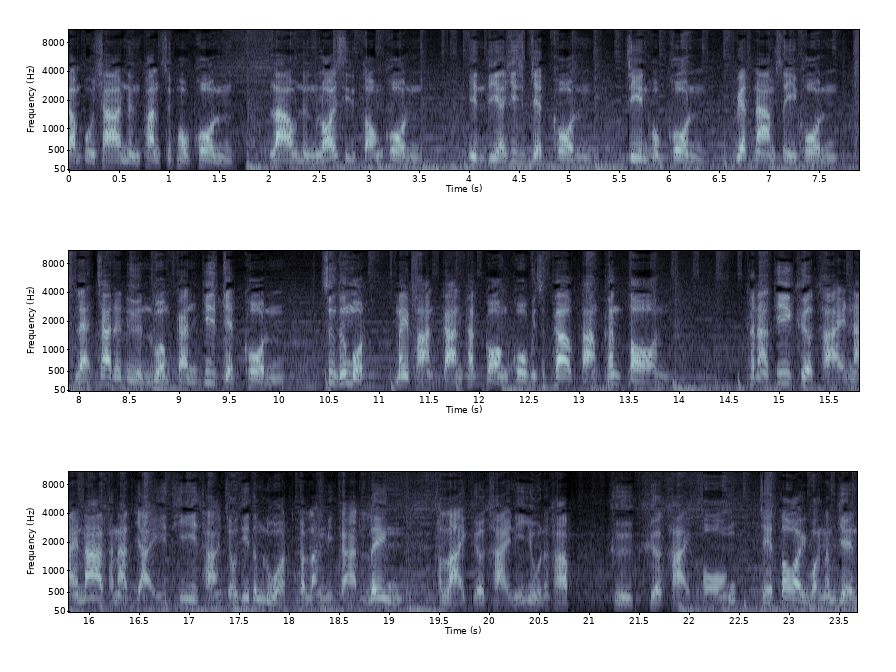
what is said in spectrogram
กัมพูชา 1,016 คน ลาว 142 คน อินเดีย 27 คน จีน 6 คน เวียดนาม 4 คน และชาติอื่นๆ รวมกัน 27 คน ซึ่งทั้งหมดไม่ผ่านการคัดกรองโควิด -19 ตามขั้นตอน ขณะที่เครือข่ายนายหน้าขนาดใหญ่ที่ทางเจ้าที่ตำรวจกำลังมีการเร่งทลายเครือข่ายนี้อยู่นะครับ คือเครือข่ายของเจต้อยวังน้ำเย็น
